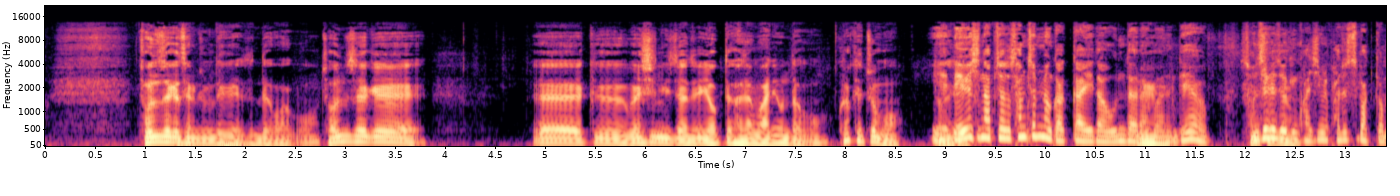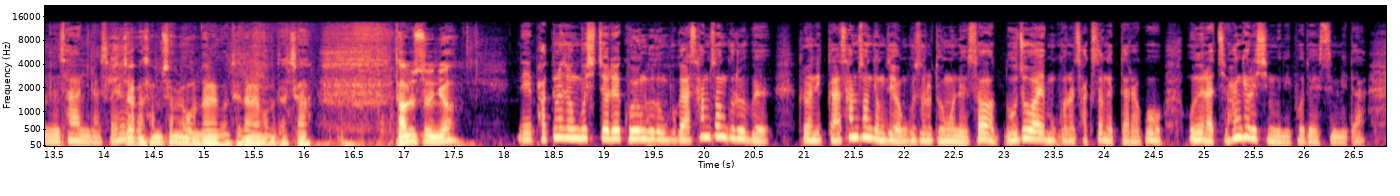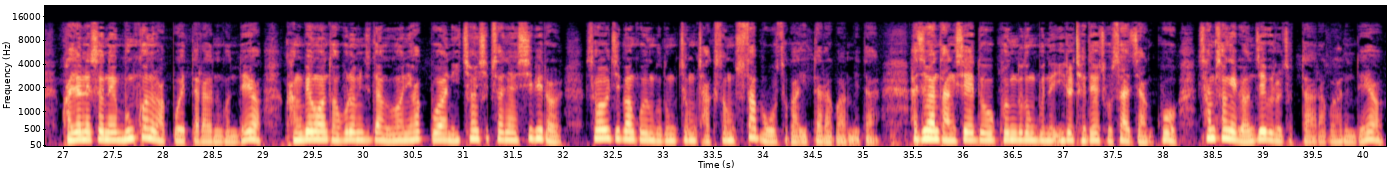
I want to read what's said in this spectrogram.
전 세계 생중되게 된다고 하고, 전 세계의 그 외신 기자들이 역대 가장 많이 온다고. 그렇겠죠, 뭐. 예. 내외신 합쳐서 3천 명 가까이가 온다라고 네. 하는데요. 전3,000 세계적인 명. 관심을 받을 수밖에 없는 사안이라서요. 기자가 3,000명 온다는 건 대단한 겁니다. 자, 다음 뉴스는요? 네, 박근혜 정부 시절에 고용노동부가 삼성그룹을 그러니까 삼성경제연구소를 동원해서 노조와의 문건을 작성했다라고 오늘 아침 한겨레 신문이 보도했습니다. 관련해서는 문건을 확보했다라는 건데요. 강병원 더불어민주당 의원이 확보한 2014년 11월 서울지방고용노동청 작성 수사 보고서가 있다라고 합니다. 하지만 당시에도 고용노동부는 이를 제대로 조사하지 않고 삼성에 면제비를 줬다라고 하는데요.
